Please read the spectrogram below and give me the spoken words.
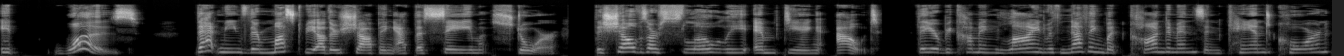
it was. That means there must be others shopping at the same store. The shelves are slowly emptying out. They are becoming lined with nothing but condiments and canned corn.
